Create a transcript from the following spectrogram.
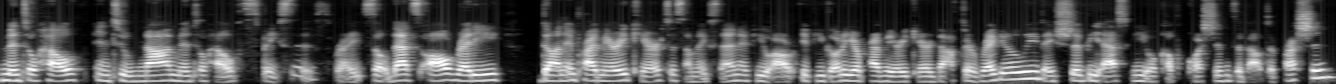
mental health into non mental health spaces, right? So that's already done in primary care to some extent. If you are, if you go to your primary care doctor regularly, they should be asking you a couple questions about depression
